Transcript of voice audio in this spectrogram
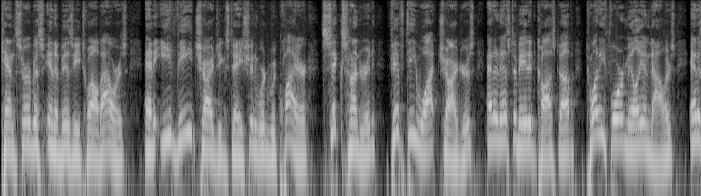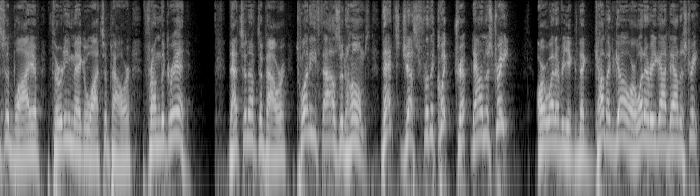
can service in a busy 12 hours, an EV charging station would require 650 watt chargers at an estimated cost of $24 million and a supply of 30 megawatts of power from the grid. That's enough to power 20,000 homes. That's just for the quick trip down the street or whatever you, the come and go or whatever you got down the street.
